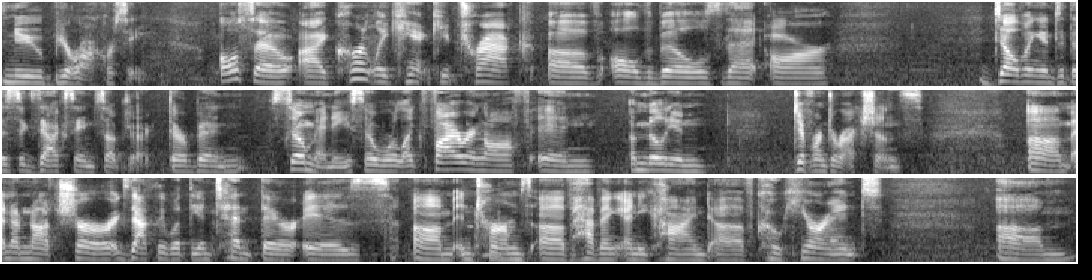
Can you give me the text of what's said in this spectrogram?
new bureaucracy. Also, I currently can't keep track of all the bills that are delving into this exact same subject. There have been so many, so we're like firing off in a million different directions. Um, and I'm not sure exactly what the intent there is um, in terms of having any kind of coherent um,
